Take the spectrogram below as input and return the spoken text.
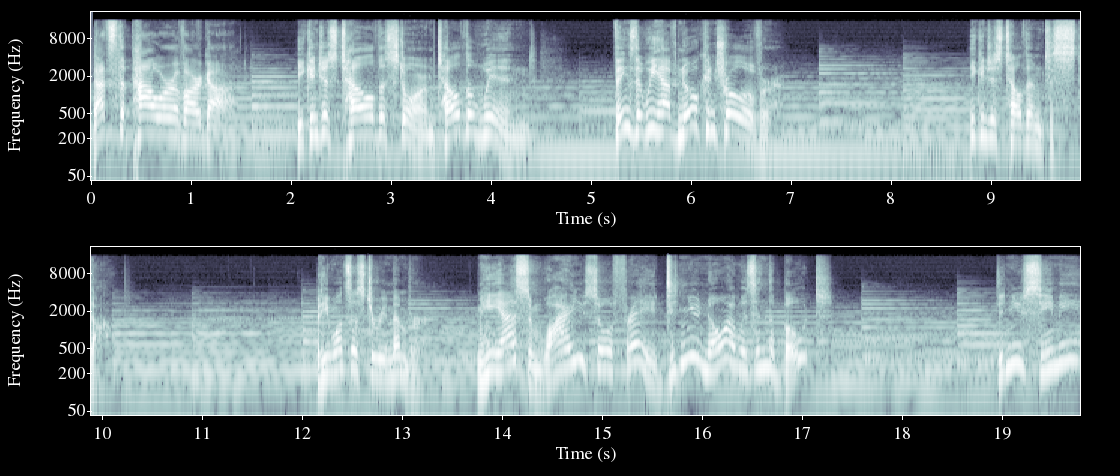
That's the power of our God. He can just tell the storm, tell the wind, things that we have no control over. He can just tell them to stop. But he wants us to remember. I mean, he asks him, Why are you so afraid? Didn't you know I was in the boat? Didn't you see me?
